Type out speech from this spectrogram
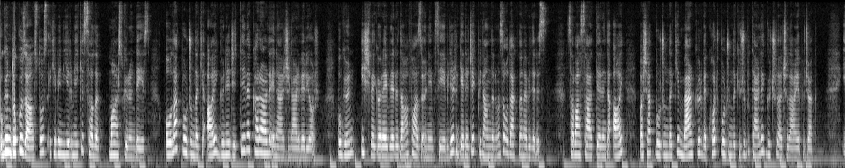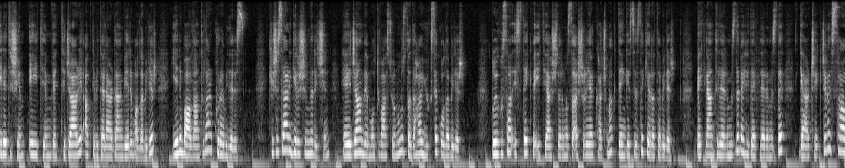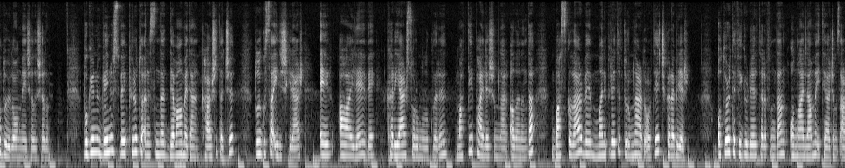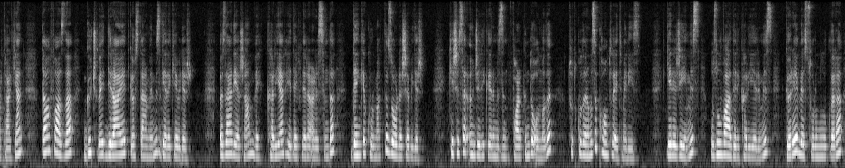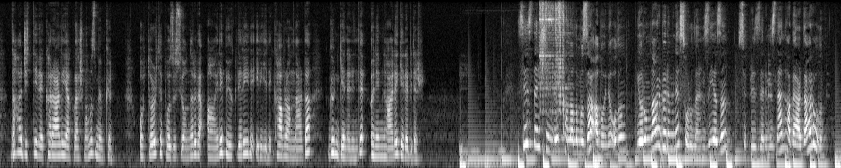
Bugün 9 Ağustos 2022 Salı, Mars günündeyiz. Oğlak Burcu'ndaki ay güne ciddi ve kararlı enerjiler veriyor. Bugün iş ve görevleri daha fazla önemseyebilir, gelecek planlarımıza odaklanabiliriz. Sabah saatlerinde ay, Başak Burcu'ndaki Merkür ve Koç Burcu'ndaki Jüpiter'le güçlü açılar yapacak. İletişim, eğitim ve ticari aktivitelerden verim alabilir, yeni bağlantılar kurabiliriz. Kişisel girişimler için heyecan ve motivasyonumuz da daha yüksek olabilir. Duygusal istek ve ihtiyaçlarımızı aşırıya kaçmak dengesizlik yaratabilir. Beklentilerimizde ve hedeflerimizde gerçekçi ve sağduyulu olmaya çalışalım. Bugün Venüs ve Plüto arasında devam eden karşıt açı, duygusal ilişkiler, ev, aile ve kariyer sorumlulukları, maddi paylaşımlar alanında baskılar ve manipülatif durumlar da ortaya çıkarabilir. Otorite figürleri tarafından onaylanma ihtiyacımız artarken daha fazla güç ve dirayet göstermemiz gerekebilir. Özel yaşam ve kariyer hedefleri arasında denge kurmakta zorlaşabilir. Kişisel önceliklerimizin farkında olmalı, tutkularımızı kontrol etmeliyiz. Geleceğimiz, uzun vadeli kariyerimiz, görev ve sorumluluklara daha ciddi ve kararlı yaklaşmamız mümkün. Otorite pozisyonları ve aile büyükleriyle ilgili kavramlarda gün genelinde önemli hale gelebilir. Siz de şimdi kanalımıza abone olun, yorumlar bölümüne sorularınızı yazın, sürprizlerimizden haberdar olun.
